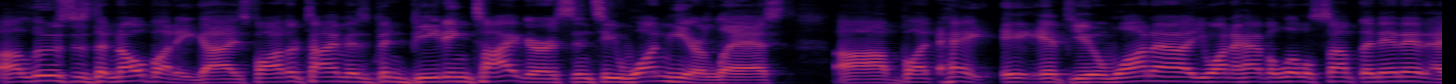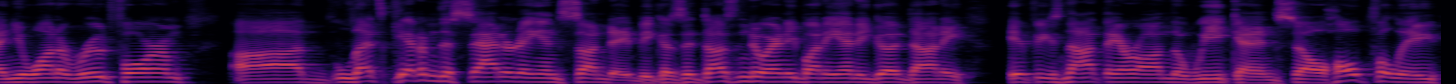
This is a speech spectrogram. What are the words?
uh, loses to nobody, guys. Father time has been beating Tiger since he won here last. Uh, but hey, if you wanna you wanna have a little something in it and you want to root for him, uh, let's get him this Saturday and Sunday because it doesn't do anybody any good, Donnie, if he's not there on the weekend. So hopefully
